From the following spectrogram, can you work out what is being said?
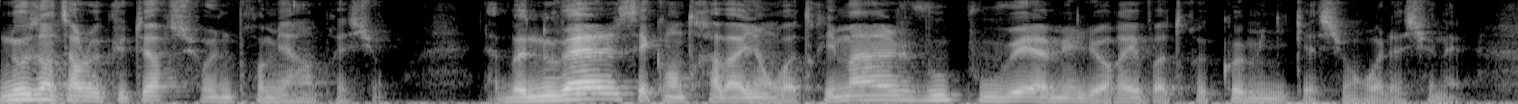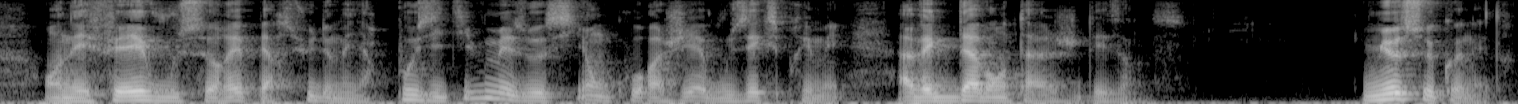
nos interlocuteurs sur une première impression. La bonne nouvelle, c'est qu'en travaillant votre image, vous pouvez améliorer votre communication relationnelle. En effet, vous serez perçu de manière positive, mais aussi encouragé à vous exprimer avec davantage d'aisance. Mieux se connaître.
